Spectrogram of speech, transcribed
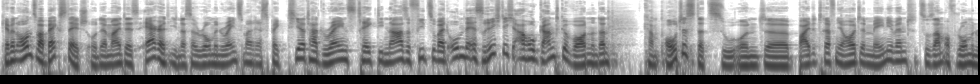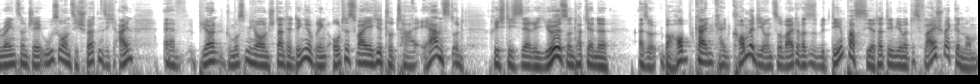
Kevin Owens war backstage und er meinte, es ärgert ihn, dass er Roman Reigns mal respektiert hat. Reigns trägt die Nase viel zu weit oben, der ist richtig arrogant geworden und dann kam Otis dazu und äh, beide treffen ja heute im Main Event zusammen auf Roman Reigns und Jey Uso und sie schwörten sich ein. Äh, Björn, du musst mich auch in Stand der Dinge bringen. Otis war ja hier total ernst und richtig seriös und hat ja eine, also überhaupt kein, kein Comedy und so weiter. Was ist mit dem passiert? Hat dem jemand das Fleisch weggenommen?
